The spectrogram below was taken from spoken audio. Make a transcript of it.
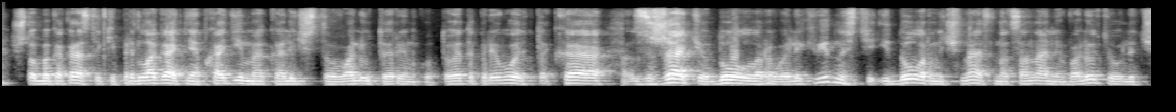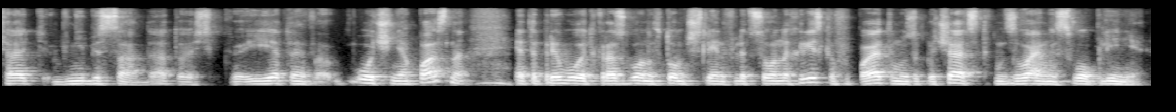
чтобы как раз-таки предлагать необходимое количество валюты рынку, то это приводит к сжатию долларовой ликвидности, и доллар начинает в национальной валюте улетать в небеса. Да? То есть, и это очень опасно. Это приводит к разгону в том числе инфляционных рисков, и поэтому заключается так называемый своп-линии.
